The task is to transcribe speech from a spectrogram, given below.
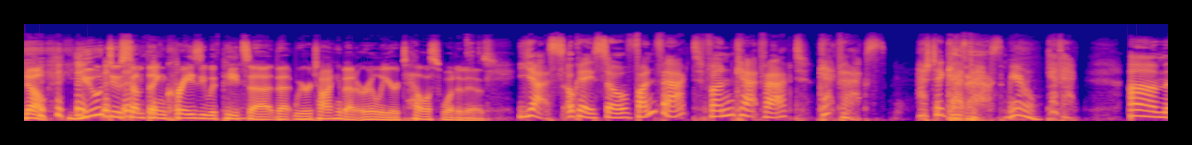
No, you do something crazy with pizza that we were talking about earlier. Tell us what it is. Yes. Okay. So, fun fact, fun cat fact, cat facts. Hashtag cat, facts. Meow. Cat fact. Um,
